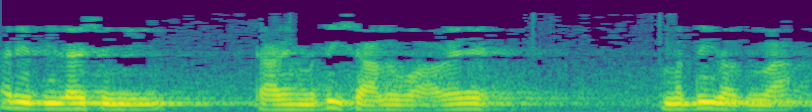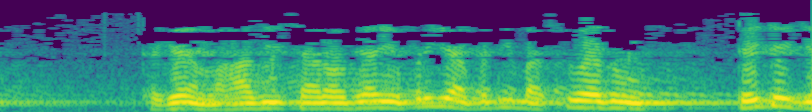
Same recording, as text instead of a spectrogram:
အဲ့ဒီဒီလိုက်ရှင်ကြီးဒါရင်မသိချလို့ပါပဲမသိတော့သူကတကယ်မဟာသီဆရာတော်ဘုရားကြီးပရိယပฏิပတ်ဆွဲဆုံးဒိဋ္ဌိကျ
